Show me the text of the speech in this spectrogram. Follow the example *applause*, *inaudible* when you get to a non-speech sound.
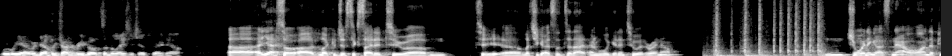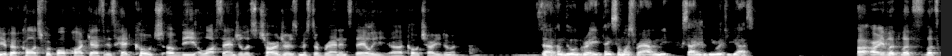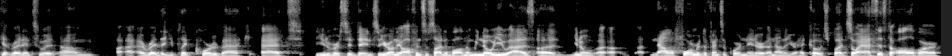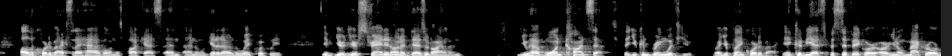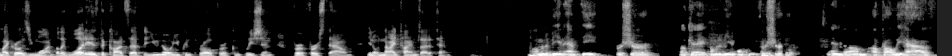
we're, yeah, we're definitely trying to rebuild some relationships right now. Uh, yeah, so uh, look, just excited to um, to uh, let you guys listen to that, and we'll get into it right now. Joining us now on the PFF College Football Podcast is head coach of the Los Angeles Chargers, Mr. Brandon Staley. Uh, coach, how are you doing? Seth, I'm doing great. Thanks so much for having me. Excited to be with you guys. Uh, all right, let, us let's, let's get right into it. Um, I, I, read that you played quarterback at the University of Dayton, so you're on the offensive side of the ball, and then we know you as a you know a, now a former defensive coordinator, uh, now that you're a head coach. But so I asked this to all of our all the quarterbacks that I have on this podcast, and and we'll get it out of the way quickly. If you're you're stranded on a desert island, you have one concept that you can bring with you, right? You're playing quarterback. It could be as specific or or you know macro or micro as you want, but like what is the concept that you know you can throw for a completion for a first down, you know, nine times out of ten? I'm going to be an empty for sure. Okay, I'm going to be in Oakland for sure, and um, I'll probably have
